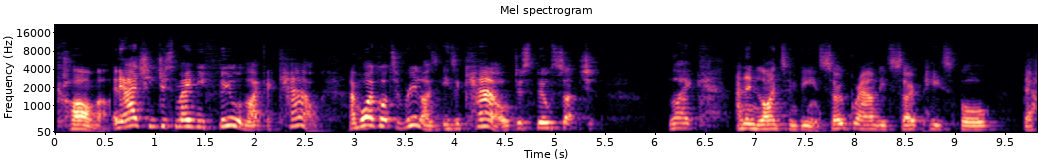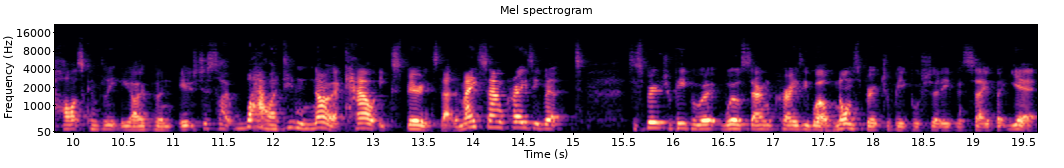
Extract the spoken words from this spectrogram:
karma. And it actually just made me feel like a cow. And what I got to realize is a cow just feels such like an enlightened being, so grounded, so peaceful, their heart's completely open. It was just like, wow, I didn't know a cow experienced that. It may sound crazy, but to spiritual people it will sound crazy. Well, non-spiritual people should even say, but yeah,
